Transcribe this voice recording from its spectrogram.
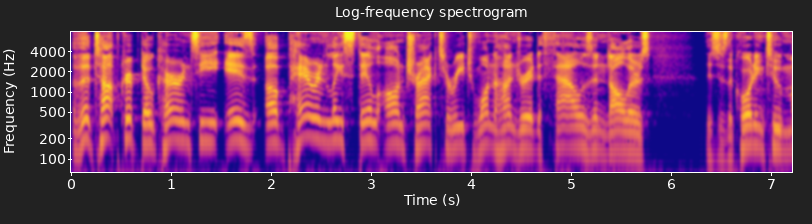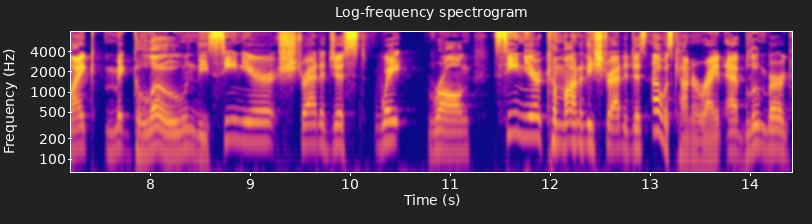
the top cryptocurrency, is apparently still on track to reach $100,000. This is according to Mike McGlone, the senior strategist. Wait, wrong. Senior commodity strategist. I was kind of right at Bloomberg.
